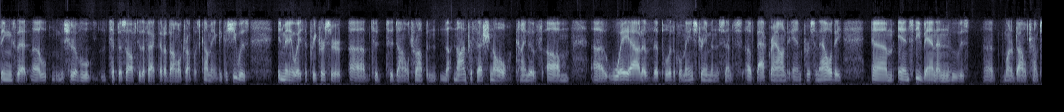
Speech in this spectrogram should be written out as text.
things that uh, should have tipped us off to the fact that a Donald Trump was coming because she was in many ways the precursor uh, to, to Donald Trump and non-professional kind of um, uh, way out of the political mainstream in the sense of background and personality. Um, and Steve Bannon, who was uh, one of Donald Trump's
